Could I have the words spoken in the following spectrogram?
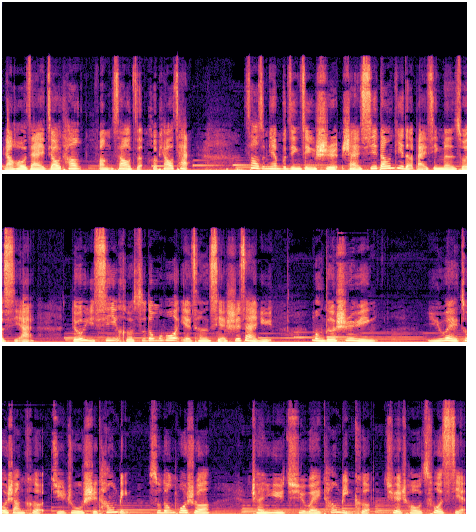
然后再浇汤，放臊子和飘菜。臊子面不仅仅是陕西当地的百姓们所喜爱，刘禹锡和苏东坡也曾写诗赞誉。孟德诗云：“余味座上客，举箸食汤饼。”苏东坡说。臣欲去为汤饼客，却愁错写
